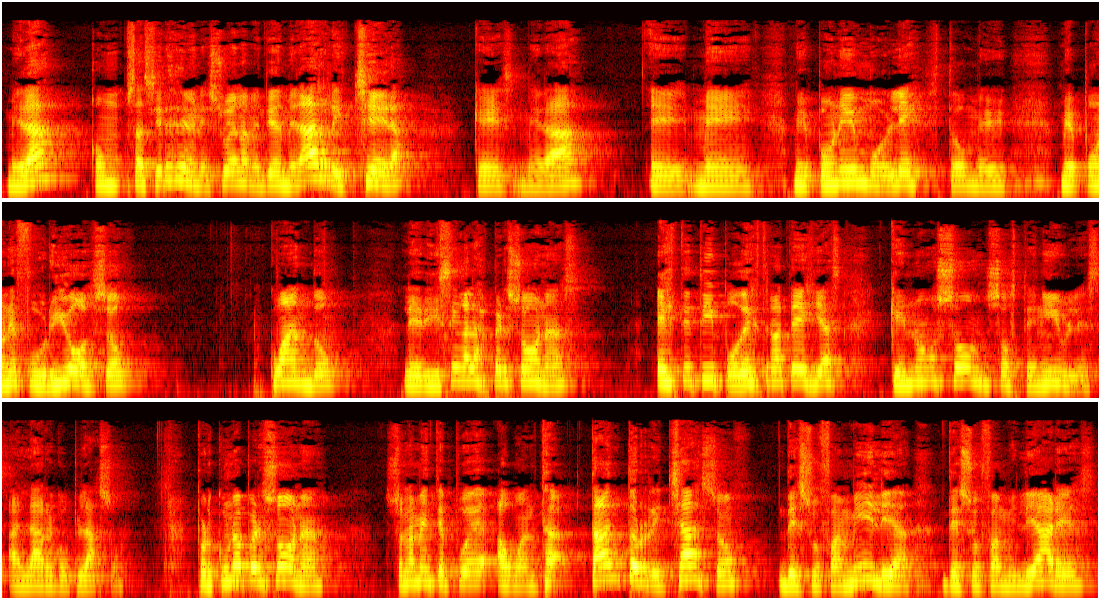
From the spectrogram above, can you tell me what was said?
Me da, o si eres de Venezuela, ¿me entiendes? Me da rechera, que es, me da eh, me, me, pone molesto, me, me pone furioso cuando le dicen a las personas este tipo de estrategias que no son sostenibles a largo plazo. Porque una persona solamente puede aguantar tanto rechazo de su familia, de sus familiares,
